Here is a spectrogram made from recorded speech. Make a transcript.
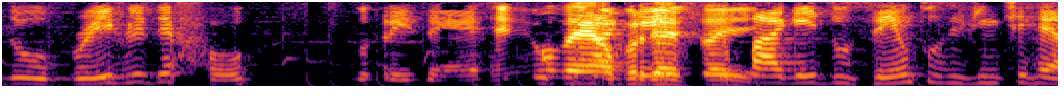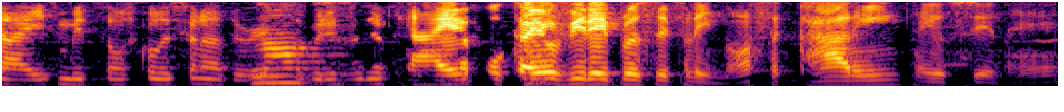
do Bravely Default do 3DS. Eu lembro paguei- dessa aí. Eu paguei 220 reais uma edição de colecionador Nossa. Na época eu virei pra você e falei, nossa, cara, hein? Aí você, né?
